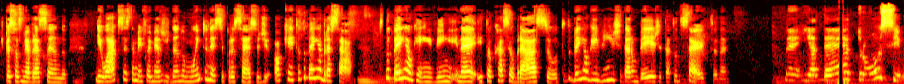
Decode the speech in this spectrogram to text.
de pessoas me abraçando. E o Access também foi me ajudando muito nesse processo de, ok, tudo bem abraçar, tudo bem alguém vir, né, e tocar seu braço, tudo bem alguém vir e te dar um beijo, tá tudo certo, né? É, e até trouxe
